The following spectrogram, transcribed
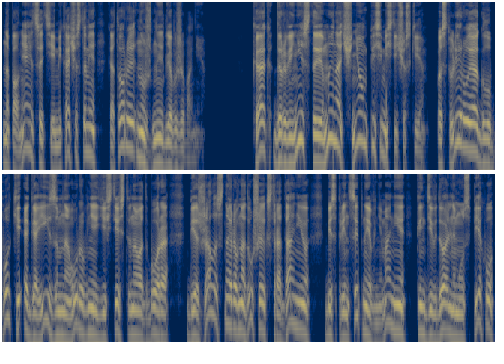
наполняется теми качествами, которые нужны для выживания. Как дарвинисты мы начнем пессимистически, постулируя глубокий эгоизм на уровне естественного отбора, безжалостное равнодушие к страданию, беспринципное внимание к индивидуальному успеху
